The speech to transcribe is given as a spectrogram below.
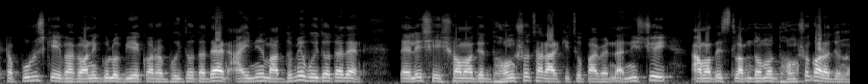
একটা পুরুষকে এইভাবে অনেকগুলো বিয়ে করার বৈধতা দেন, আইনের মাধ্যমে বৈধতা দেন, তাহলে সেই সমাজের ধ্বংস ছাড়া আর কিছু পাবেন না। নিশ্চয়ই আমাদের ইসলাম ধর্ম ধ্বংস করার জন্য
